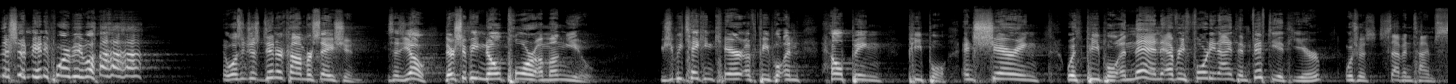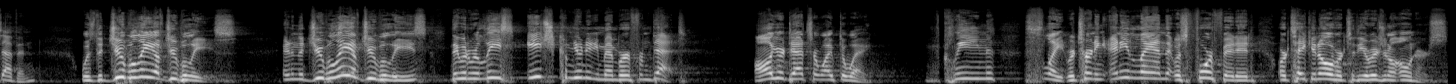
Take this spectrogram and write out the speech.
there shouldn't be any poor people. it wasn't just dinner conversation. He says, Yo, there should be no poor among you. You should be taking care of people and helping people and sharing with people. And then every 49th and 50th year, which was seven times seven, was the Jubilee of Jubilees. And in the Jubilee of Jubilees, they would release each community member from debt. All your debts are wiped away. Clean slate, returning any land that was forfeited or taken over to the original owners.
